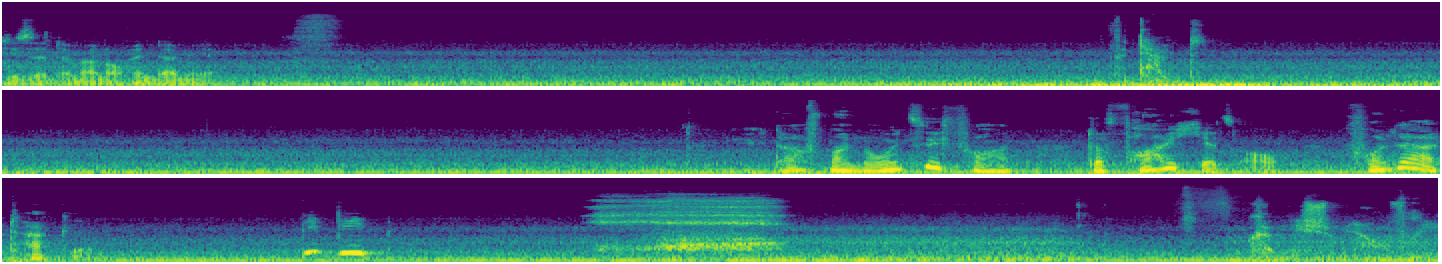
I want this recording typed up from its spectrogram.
Die sind immer noch hinter mir. Verdammt. Ich darf mal 90 fahren. Das fahre ich jetzt auch. Volle Attacke. Piep, piep. Oh. Können mich schon wieder aufregen.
